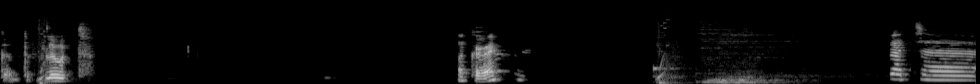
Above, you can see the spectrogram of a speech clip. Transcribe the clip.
got the flute. Okay. But, uh,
